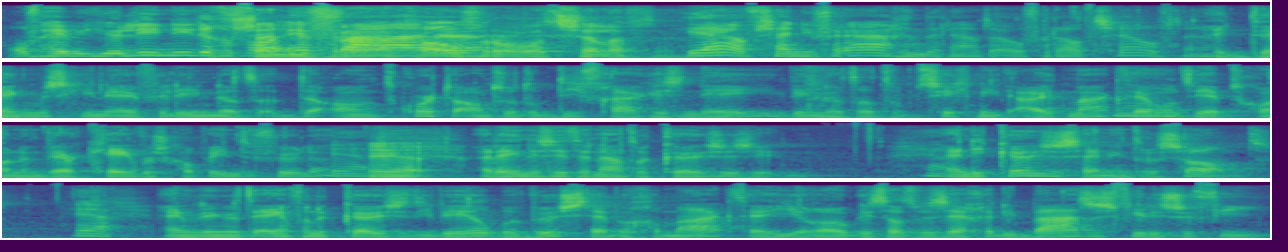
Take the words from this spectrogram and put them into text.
Of hebben jullie in ieder Of geval zijn die vragen ervaren... overal hetzelfde? Ja, of zijn die vragen inderdaad overal hetzelfde? Ik denk misschien, Evelien, dat de, het korte antwoord op die vraag is nee. Ik denk dat dat op zich niet uitmaakt, hè, want je hebt gewoon een werkgeverschap in te vullen. Ja. Ja. Alleen er zitten een aantal keuzes in. Ja. En die keuzes zijn interessant. Ja. En ik denk dat een van de keuzes die we heel bewust hebben gemaakt hè, hier ook, is dat we zeggen die basisfilosofie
